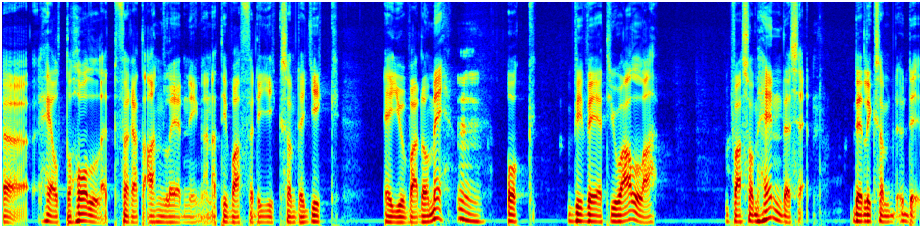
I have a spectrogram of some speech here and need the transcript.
eh, helt och hållet för att anledningarna till varför det gick som det gick är ju vad de är. Och vi vet ju alla vad som hände sen. Det är liksom... Det,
